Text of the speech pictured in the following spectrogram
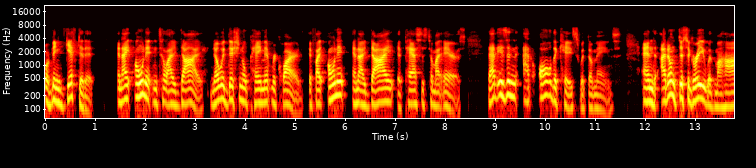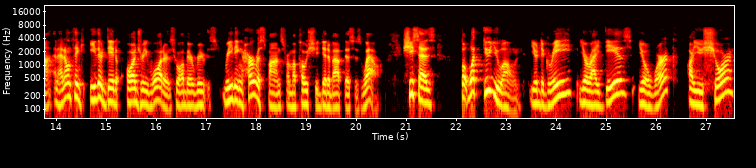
or been gifted it, and I own it until I die. No additional payment required. If I own it and I die, it passes to my heirs. That isn't at all the case with domains. And I don't disagree with Maha, and I don't think either did Audrey Watters, who I'll be re- reading her response from a post she did about this as well. She says, But what do you own? Your degree, your ideas, your work? Are you sure?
